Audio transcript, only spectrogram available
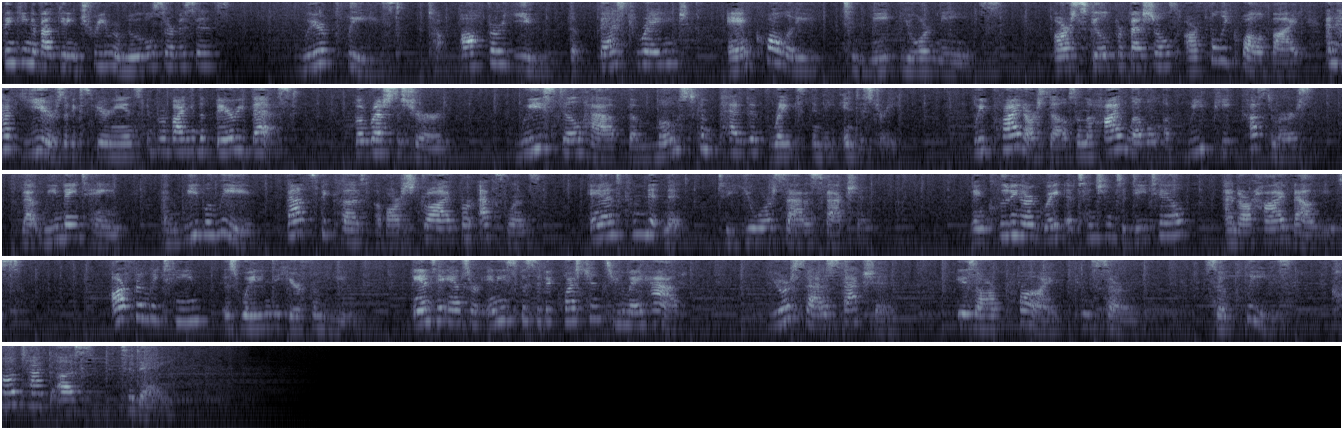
Thinking about getting tree removal services? We're pleased to offer you the best range and quality to meet your needs. Our skilled professionals are fully qualified and have years of experience in providing the very best. But rest assured, we still have the most competitive rates in the industry. We pride ourselves on the high level of repeat customers that we maintain, and we believe that's because of our strive for excellence and commitment to your satisfaction, including our great attention to detail and our high values. Our friendly team is waiting to hear from you and to answer any specific questions you may have. Your satisfaction is our prime concern. So please contact us today.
